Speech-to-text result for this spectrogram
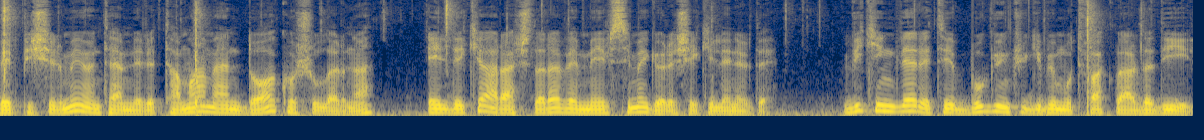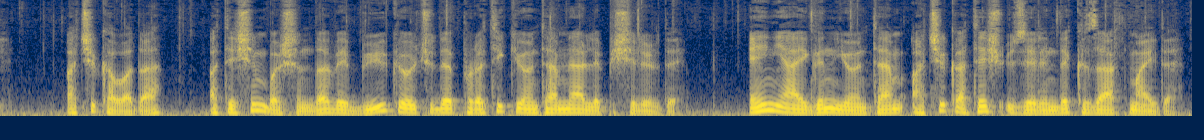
ve pişirme yöntemleri tamamen doğa koşullarına, eldeki araçlara ve mevsime göre şekillenirdi. Vikingler eti bugünkü gibi mutfaklarda değil, açık havada, ateşin başında ve büyük ölçüde pratik yöntemlerle pişirirdi. En yaygın yöntem açık ateş üzerinde kızartmaydı.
